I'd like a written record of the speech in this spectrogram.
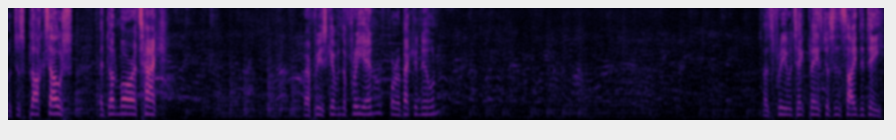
but just blocks out a Dunmore attack. Referee's given the free in for Rebecca Noon. So free will take place just inside the D.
